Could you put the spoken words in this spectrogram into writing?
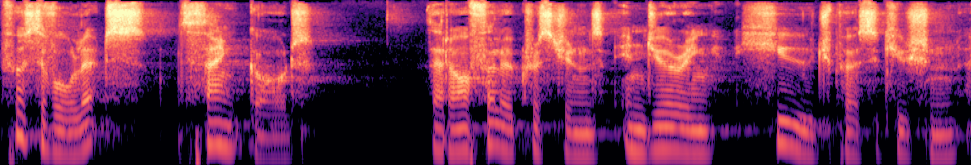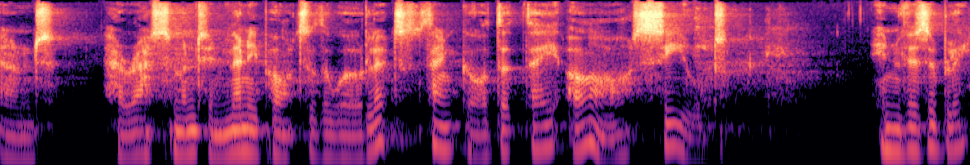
First of all, let's thank God that our fellow Christians, enduring huge persecution and harassment in many parts of the world, let's thank God that they are sealed. Invisibly,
